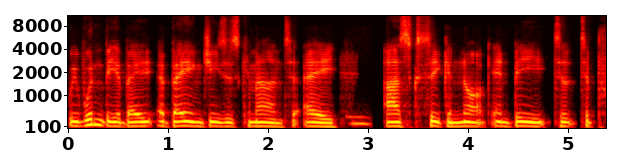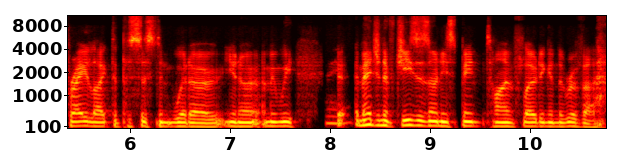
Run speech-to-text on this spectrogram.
we wouldn't be obey, obeying Jesus' command to a mm. ask, seek, and knock, and b to to pray like the persistent widow. You know, I mean, we right. imagine if Jesus only spent time floating in the river.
